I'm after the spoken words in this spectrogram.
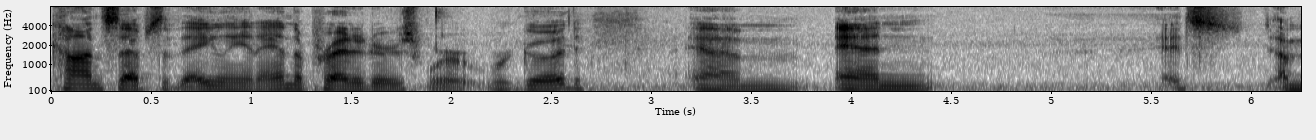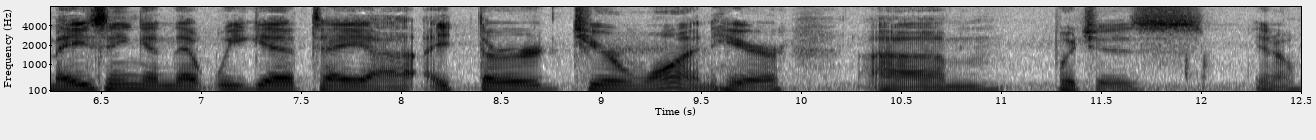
concepts of the alien and the predators were were good. Um, and it's amazing in that we get a uh, a third tier one here, um, which is you know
